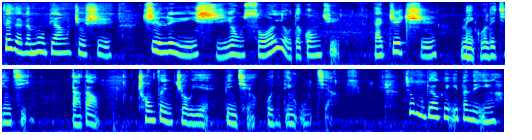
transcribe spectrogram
费德的目标就是致力于使用所有的工具来支持美国的经济，达到充分就业并且稳定物价。这个目标跟一般的银行。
